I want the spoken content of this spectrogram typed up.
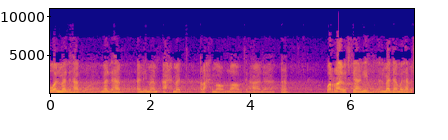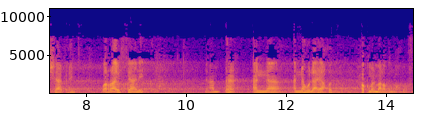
هو المذهب ومذهب الإمام أحمد رحمه الله تعالى. والرأي الثاني المذهب مذهب الشافعي. والرأي الثاني نعم أن أنه لا يأخذ حكم المرض المخوف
